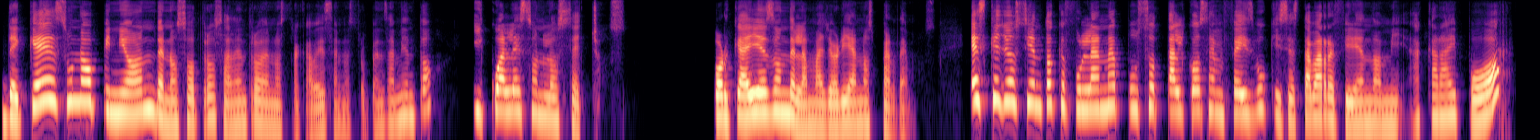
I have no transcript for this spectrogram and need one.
de qué es una opinión de nosotros adentro de nuestra cabeza, nuestro pensamiento, y cuáles son los hechos. Porque ahí es donde la mayoría nos perdemos. Es que yo siento que fulana puso tal cosa en Facebook y se estaba refiriendo a mí. Ah, caray, ¿por?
